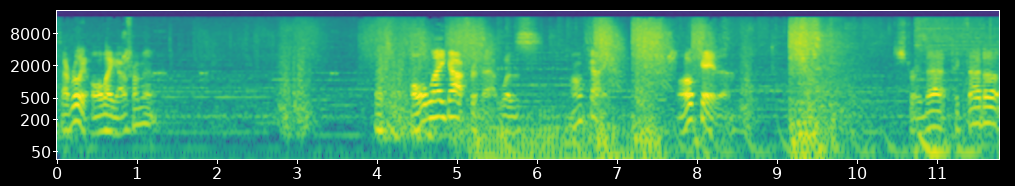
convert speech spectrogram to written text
Is that really all I got from it? That's all I got for that was... Okay. Okay, then. Destroy that, pick that up.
